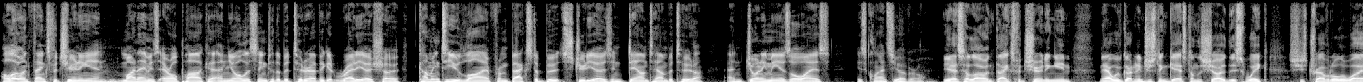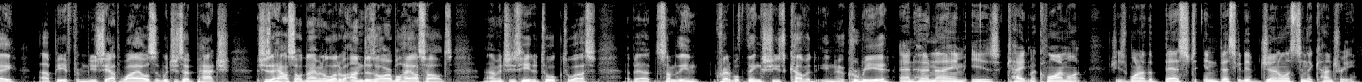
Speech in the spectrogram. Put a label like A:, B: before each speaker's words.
A: Hello and thanks for tuning in. My name is Errol Parker and you're listening to the Betoota Advocate radio show, coming to you live from Baxter Boots Studios in downtown Betoota. And joining me as always is Clancy Overell.
B: Yes, hello, and thanks for tuning in. Now, we've got an interesting guest on the show this week. She's travelled all the way up here from New South Wales, which is her patch. She's a household name in a lot of undesirable households. Um, and she's here to talk to us about some of the incredible things she's covered in her career.
A: And her name is Kate McClymont. She's one of the best investigative journalists in the country.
